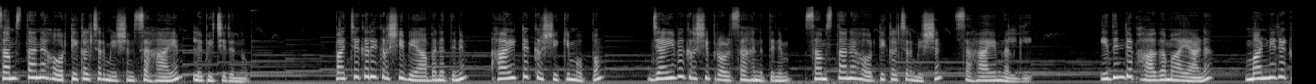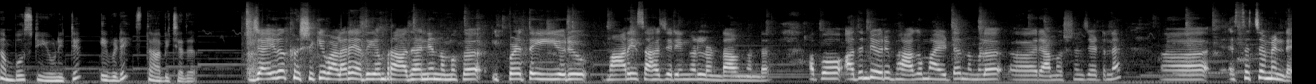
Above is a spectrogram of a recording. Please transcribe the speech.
സംസ്ഥാന ഹോർട്ടിക്കൾച്ചർ മിഷൻ സഹായം ലഭിച്ചിരുന്നു. പച്ചക്കറി കൃഷി വ്യാപനത്തിനും ഹൈടെക് കൃഷിക്കുമൊപ്പം ജൈവ കൃഷി പ്രോത്സാഹനത്തിനും സംസ്ഥാന ഹോർട്ടിക്കൾച്ചർ മിഷൻ സഹായം നൽകി. ഇതിന്റെ ഭാഗമായാണ് മണ്ണിര കമ്പോസ്റ്റ് യൂണിറ്റ് ഇവിടെ സ്ഥാപിച്ചത്. ജൈവ കൃഷിക്ക് വളരെയധികം പ്രാധാന്യം നമുക്ക് ഇപ്പോഴത്തെ ഈ ഒരു മാറിയ സാഹചര്യങ്ങളിൽ ഉണ്ടാവുന്നുണ്ട്. അപ്പോൾ അതിന്റെ ഒരു ഭാഗമായിട്ട് നമ്മൾ രാമകൃഷ്ണൻ ചേട്ടന് എസ് എച്ച് എമ്മിന്റെ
